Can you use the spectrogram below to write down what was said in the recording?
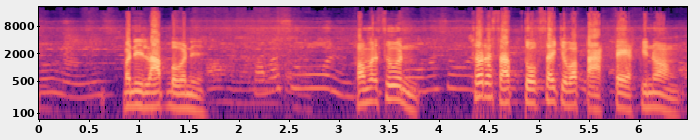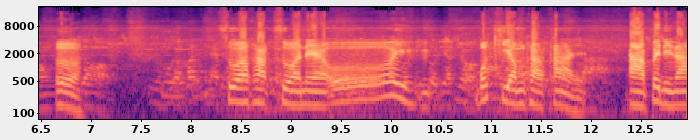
ลูกหนังบันนี้รับบ่วันนี้เขามาซูนเขามาซุ่นเขามาซูนโทรศัพท์ตกใส่จะว่าปากแตกพี่น้อง เออ สัวคักสัวแน่โอ้ยบ่เคียมค่ะค่ายอาบไปดีน้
